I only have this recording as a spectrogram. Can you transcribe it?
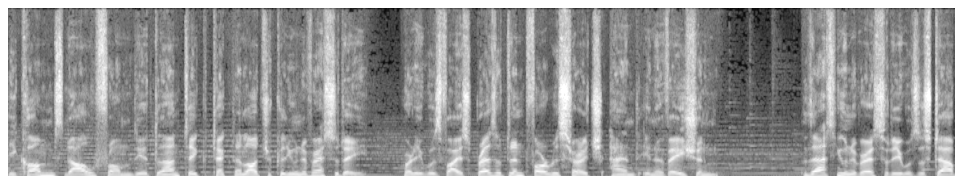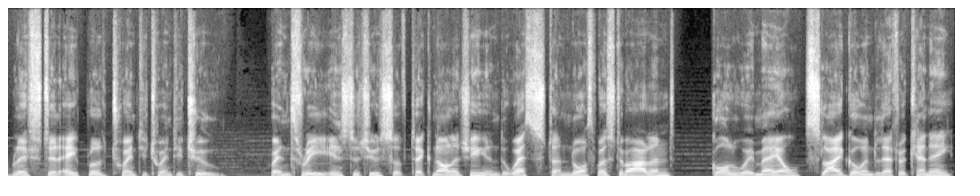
He comes now from the Atlantic Technological University, where he was Vice President for Research and Innovation. That university was established in April 2022 when three institutes of technology in the west and northwest of Ireland, Galway Mayo, Sligo, and Letterkenny,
